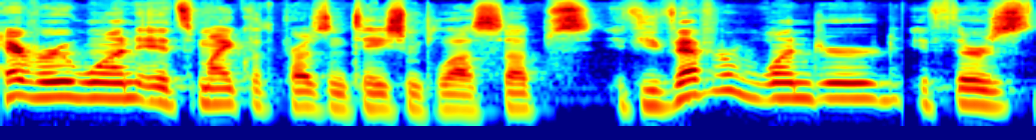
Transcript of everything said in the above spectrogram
Hey everyone, it's Mike with Presentation Plus Ups. If you've ever wondered if there's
